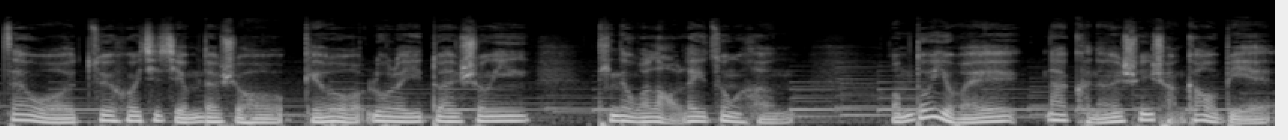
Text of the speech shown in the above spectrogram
在我最后一期节目的时候，给我录了一段声音，听得我老泪纵横。我们都以为那可能是一场告别，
